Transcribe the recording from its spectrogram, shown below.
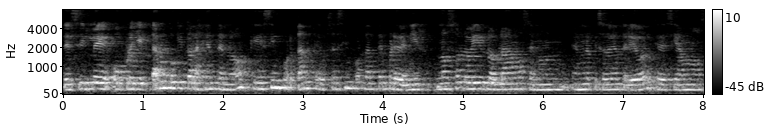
decirle o proyectar un poquito a la gente, ¿no? Que es importante, o sea, es importante prevenir, no solo ir, lo hablábamos en un, en un episodio anterior, que decíamos,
